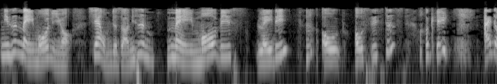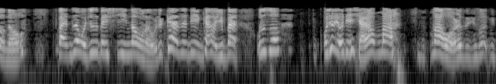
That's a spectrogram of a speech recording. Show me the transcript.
你是美魔女哦，现在我们就知道你是美魔美 lady，all all sisters，OK？I don't know，反正我就是被戏弄了，我就看这电影看到一半，我就说，我就有点想要骂。骂我儿子，你说你，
